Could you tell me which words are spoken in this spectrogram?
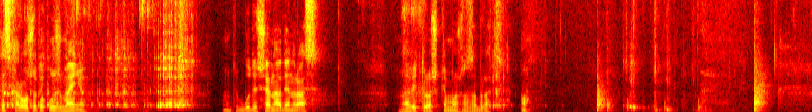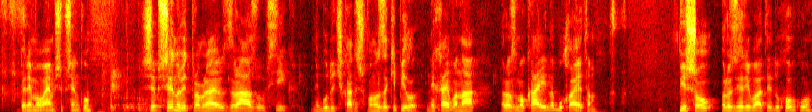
Десь хорошу таку жменю. Ну, буде ще на один раз. Навіть трошки можна забрати. О. Перемиваємо шипшинку. Шипшину відправляю зразу в сік. Не буду чекати, щоб воно закипіло. Нехай вона розмокає і набухає там. Пішов розігрівати духовку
